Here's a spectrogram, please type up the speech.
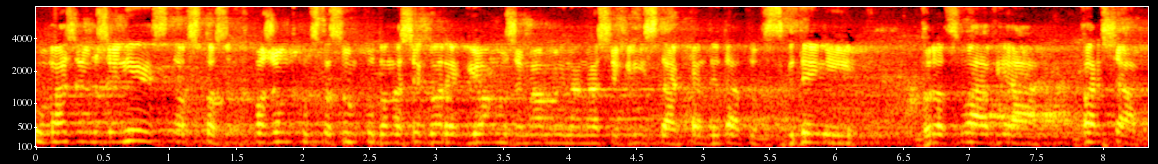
uważam, że nie jest to w, w porządku w stosunku do naszego regionu, że mamy na naszych listach kandydatów z Gdyni, Wrocławia, Warszawy.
